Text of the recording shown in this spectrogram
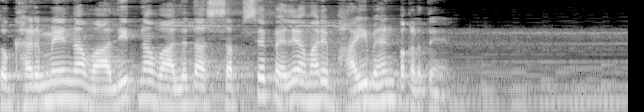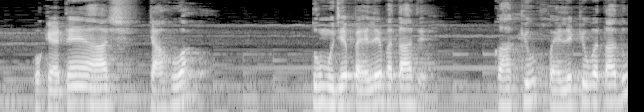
तो घर में ना वालिद ना वालदा सबसे पहले हमारे भाई बहन पकड़ते हैं। वो कहते हैं, आज क्या हुआ? तू मुझे पहले बता दे। कहा, क्यों? पहले क्यों बता दू?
